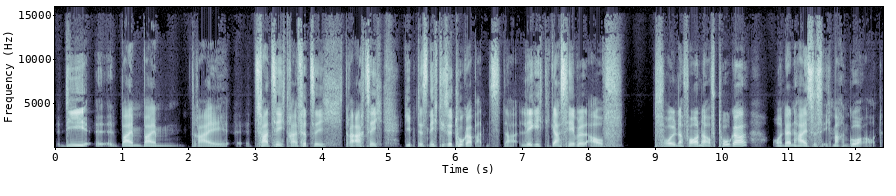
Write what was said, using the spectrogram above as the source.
die äh, beim, beim 320, 340, 380 gibt es nicht diese Toga-Buttons. Da lege ich die Gashebel auf voll nach vorne, auf Toga und dann heißt es, ich mache ein Go-Around.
